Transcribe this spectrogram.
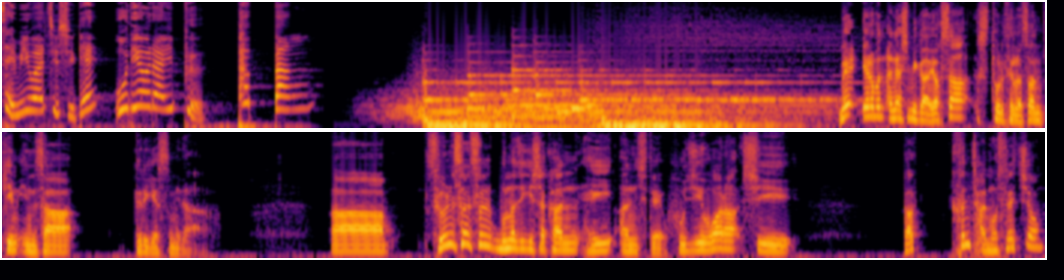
재미와 지식의 오디오 라이프 팟빵 네, 여러분 안녕하십니까. 역사 스토리텔러 썬킴 인사 드리겠습니다. 아, 슬슬슬 무너지기 시작한 헤이안 시대 후지와라 씨가 큰 잘못을 했죠.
